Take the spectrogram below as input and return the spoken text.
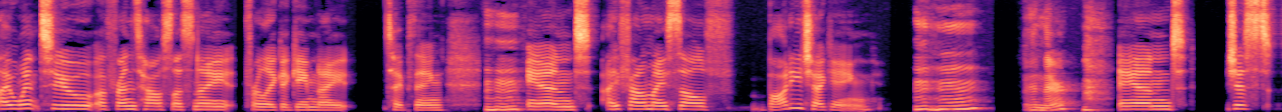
I went to a friend's house last night for like a game night type thing. Mm-hmm. And I found myself body checking. Mm-hmm. Been there. and just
